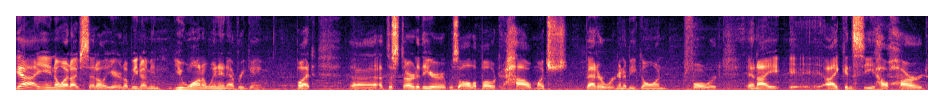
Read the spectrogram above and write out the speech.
Yeah, you know what I've said all year. I mean, I mean, you want to win in every game, but uh, at the start of the year, it was all about how much better we're going to be going forward, and I, I can see how hard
